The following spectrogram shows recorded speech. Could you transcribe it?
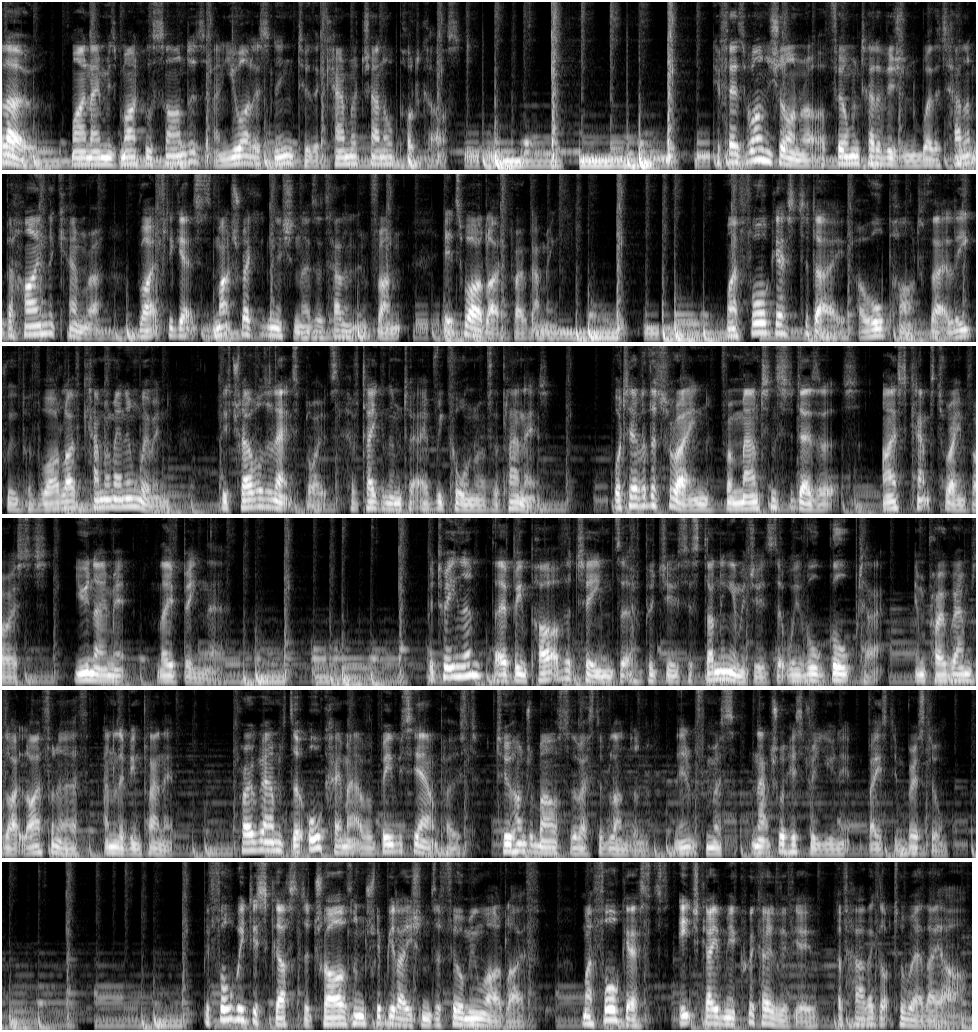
Hello, my name is Michael Sanders, and you are listening to the Camera Channel podcast. If there's one genre of film and television where the talent behind the camera rightfully gets as much recognition as the talent in front, it's wildlife programming. My four guests today are all part of that elite group of wildlife cameramen and women whose travels and exploits have taken them to every corner of the planet. Whatever the terrain, from mountains to deserts, ice caps to rainforests, you name it, they've been there. Between them, they have been part of the teams that have produced the stunning images that we've all gulped at in programmes like Life on Earth and Living Planet. Programmes that all came out of a BBC outpost 200 miles to the west of London, the infamous Natural History Unit based in Bristol. Before we discuss the trials and tribulations of filming wildlife, my four guests each gave me a quick overview of how they got to where they are.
